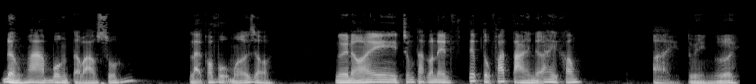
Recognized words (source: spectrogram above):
Đường Hoa buông tờ báo xuống. Lại có vụ mới rồi. Người nói chúng ta có nên tiếp tục phát tài nữa hay không? Ơi, tùy người.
